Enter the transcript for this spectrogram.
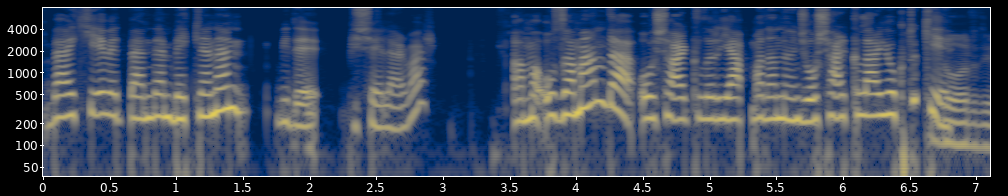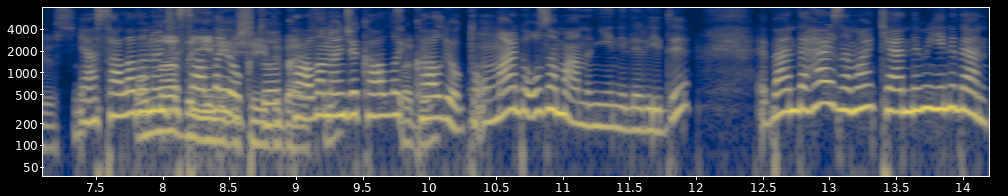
belki evet benden beklenen bir de bir şeyler var. Ama o zaman da o şarkıları yapmadan önce o şarkılar yoktu ki. Doğru diyorsun. Yani Salla'dan Onlar önce Salla yoktu. Kal'dan önce Kal, Tabii. Kal yoktu. Onlar da o zamanın yenileriydi. E, Ben de her zaman kendimi yeniden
